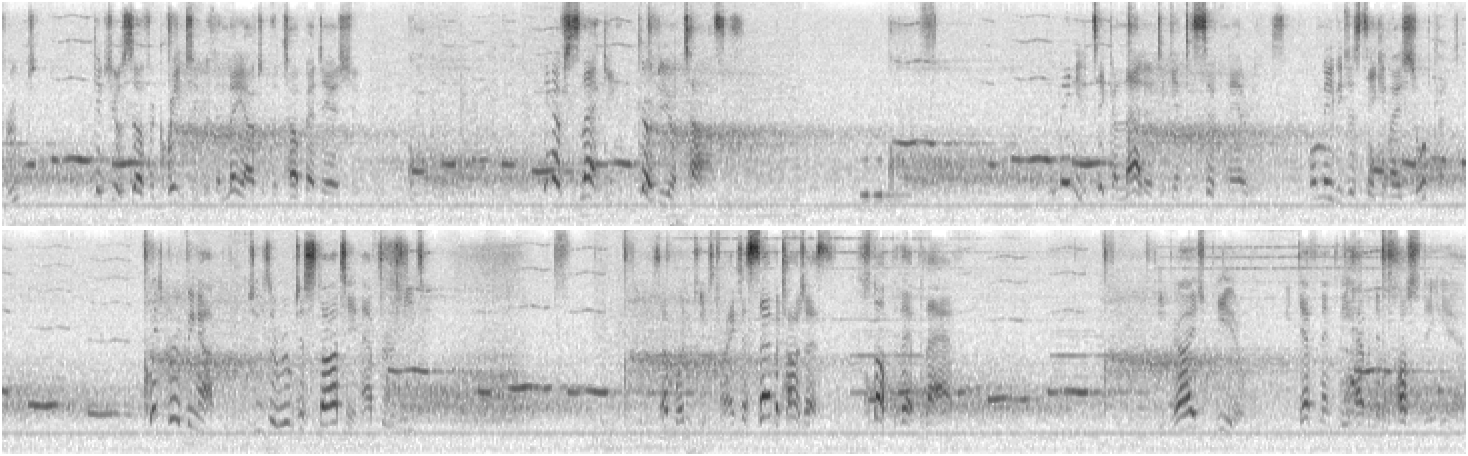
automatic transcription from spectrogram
recruit. Get yourself acquainted with the layout of the Toppat airship. Enough slacking. Go to your tasks. You may need to take a ladder to get to certain areas, or maybe just take a nice shortcut. Quit grouping up. Choose a room to start in after a meeting. Someone keeps trying to sabotage us. Stop their plan. Keep your eyes peeled. We definitely have an imposter here.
